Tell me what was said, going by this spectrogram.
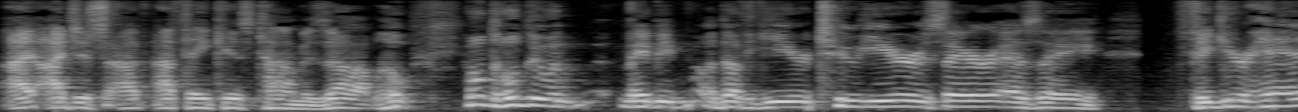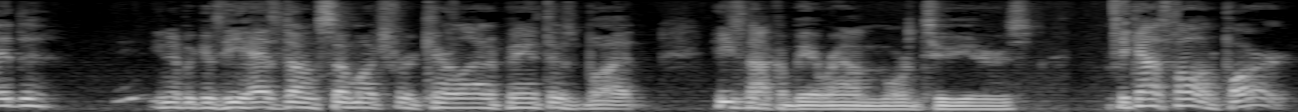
I, I just I, I think his time is up. He'll he'll, he'll do maybe another year, two years there as a figurehead, you know, because he has done so much for Carolina Panthers, but he's not going to be around more than two years. The guy's falling apart.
